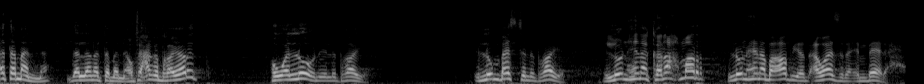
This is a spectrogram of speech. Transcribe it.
أتمنى ده اللي أنا اتمناه وفي حاجة اتغيرت؟ هو اللون اللي اتغير. اللون بس اللي اتغير. اللون هنا كان أحمر اللون هنا بقى أبيض أو أزرق امبارح.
